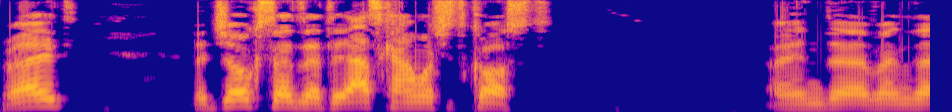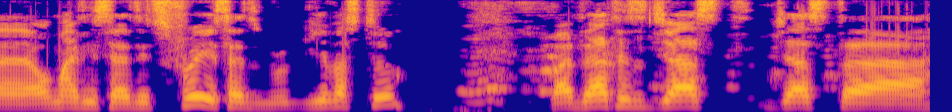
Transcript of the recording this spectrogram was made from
Right? The joke says that they ask how much it costs. And uh, when the Almighty says it's free, he says, give us two. But that is just, just, uh,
